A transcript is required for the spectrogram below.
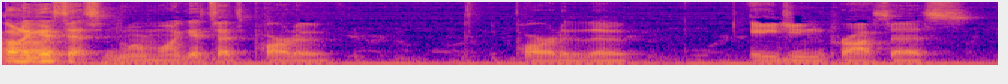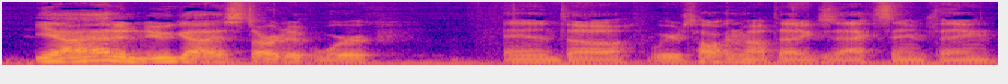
but I Uh, guess that's normal. I guess that's part of part of the aging process. Yeah, I had a new guy start at work, and uh, we were talking about that exact same thing.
